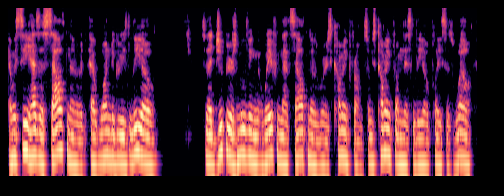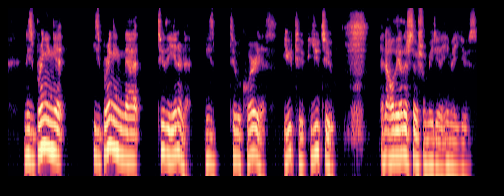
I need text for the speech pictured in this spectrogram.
And we see he has a South Node at 1 degrees Leo, so that Jupiter's moving away from that South Node where he's coming from. So he's coming from this Leo place as well. And he's bringing it, he's bringing that to the internet. He's to Aquarius, YouTube, YouTube, and all the other social media he may use.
